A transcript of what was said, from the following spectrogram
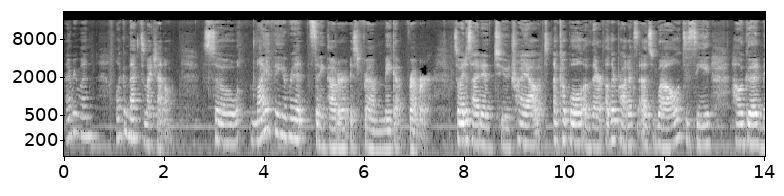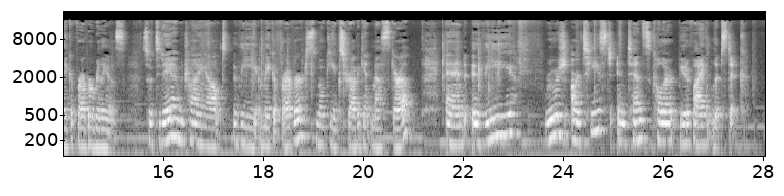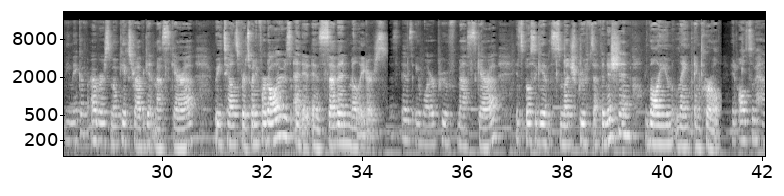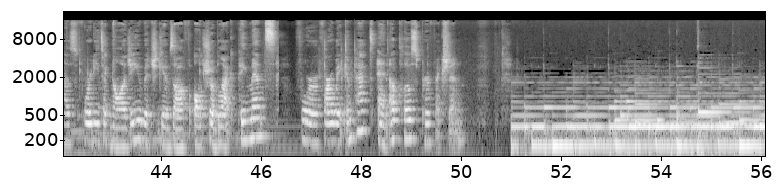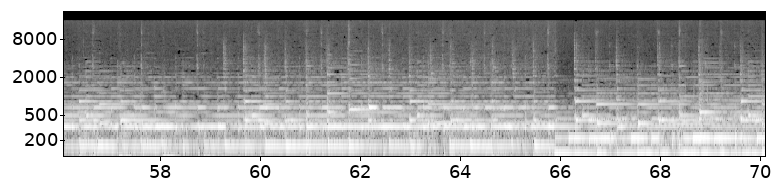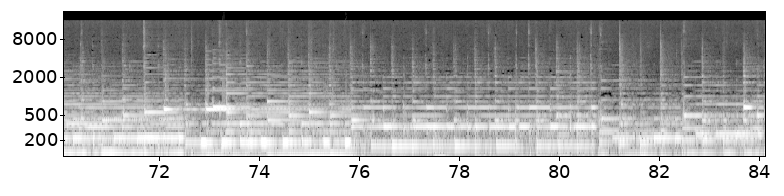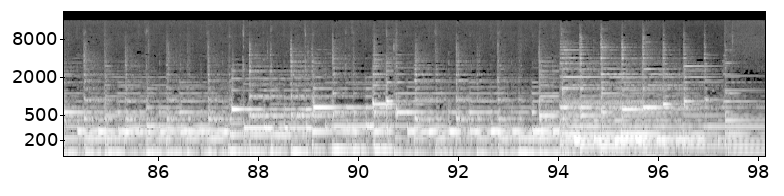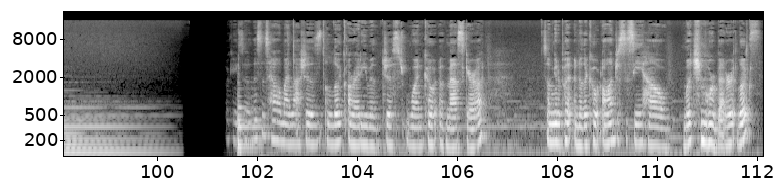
Hi everyone, welcome back to my channel. So my favorite setting powder is from Make Up For Ever. So I decided to try out a couple of their other products as well to see how good Make Up For Ever really is. So today I'm trying out the Make Up For Ever Smoky Extravagant Mascara and the Rouge Artiste Intense Color Beautifying Lipstick. The Make Up For Ever Smoky Extravagant Mascara retails for $24 and it is 7 milliliters. This is a waterproof mascara. It's supposed to give smudge-proof definition, volume, length, and curl. It also has 4D technology which gives off ultra black pigments for faraway impact and up close perfection. This is how my lashes look already with just one coat of mascara. So I'm gonna put another coat on just to see how much more better it looks.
